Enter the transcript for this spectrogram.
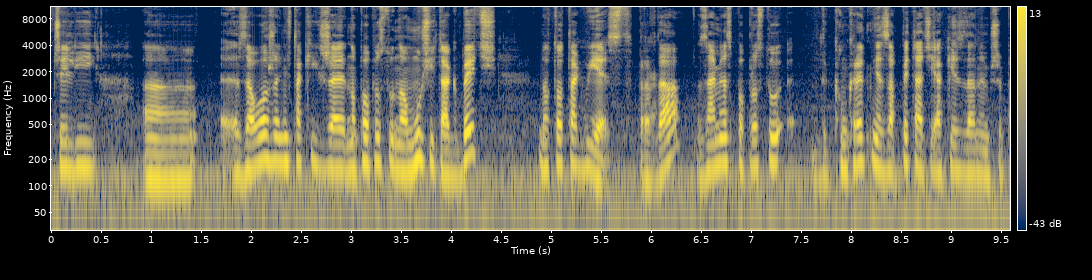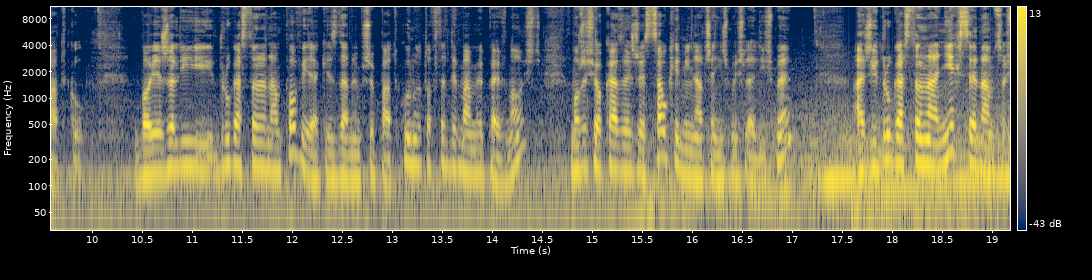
Czyli e, założeń takich, że no po prostu no musi tak być, no to tak jest, prawda? Zamiast po prostu d- konkretnie zapytać, jak jest w danym przypadku. Bo jeżeli druga strona nam powie, jak jest w danym przypadku, no to wtedy mamy pewność. Może się okazać, że jest całkiem inaczej niż myśleliśmy, a jeżeli druga strona nie chce nam coś,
